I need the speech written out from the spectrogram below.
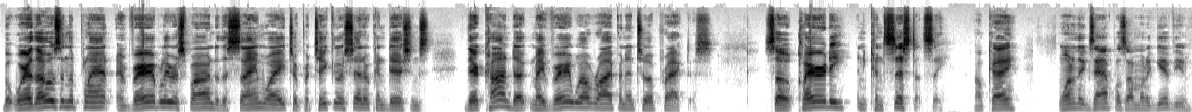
But where those in the plant invariably respond to the same way to a particular set of conditions, their conduct may very well ripen into a practice. So, clarity and consistency, okay? One of the examples I'm going to give you,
